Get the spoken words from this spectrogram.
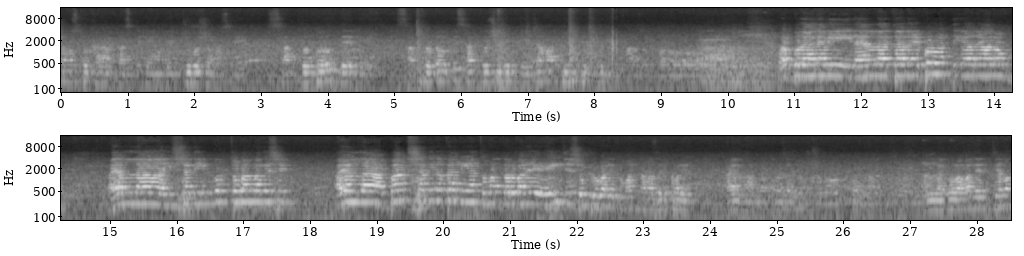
সমস্ত খারাপ কাজ থেকে আমাদের যুব সমাজকে ছাত্র তরুণদেরকে, ছাত্র দলকে, ছাত্র শিবিরকে, জামাত। রব্বুল আলামিন, আল্লাহ তাআলা পরওয়ারদিগারে আলম আমাদের যেমন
